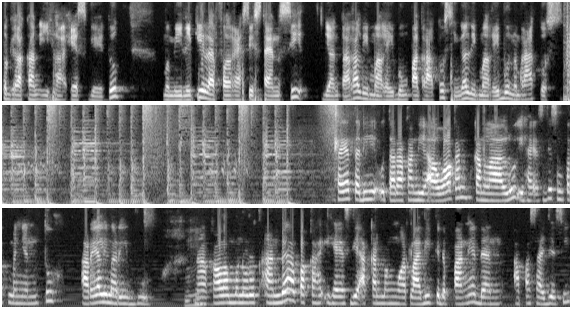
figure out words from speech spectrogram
pergerakan IHSG itu memiliki level resistensi di antara 5.400 hingga 5.600. Saya tadi utarakan di awal kan kan lalu IHSG sempat menyentuh area 5.000. Hmm. Nah, kalau menurut Anda apakah IHSG akan menguat lagi ke depannya dan apa saja sih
